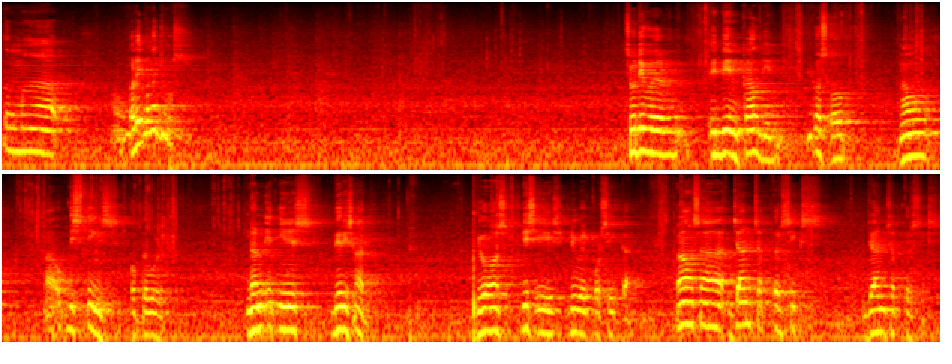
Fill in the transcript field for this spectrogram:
itong mga oh, walay mga Diyos. So they were being crowded because of now uh, of these things of the world. Then it is very sad because this is they were forsaken. Now sa John chapter 6, John chapter 6.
